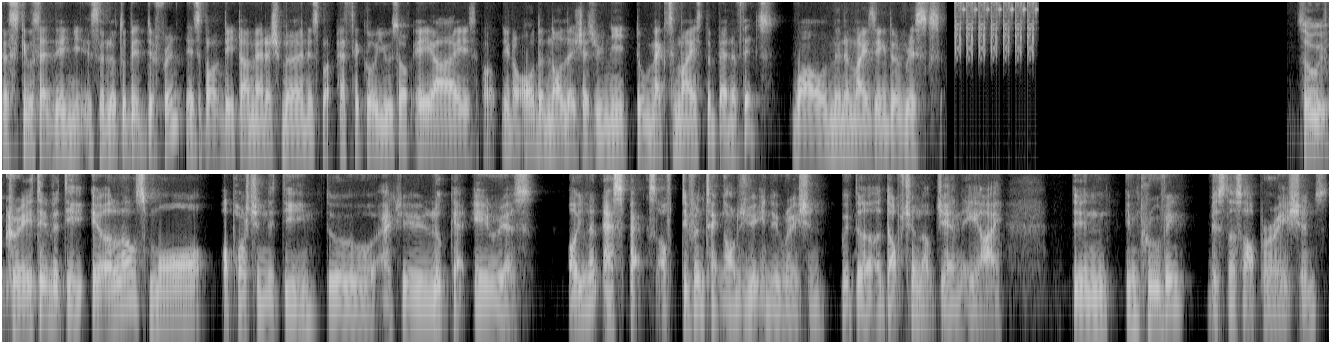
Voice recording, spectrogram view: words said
the skill set they need is a little bit different. It's about data management, it's about ethical use of AI, it's about you know all the knowledge that you need to maximize the benefits while minimizing the risks. So with creativity, it allows more opportunity to actually look at areas or even aspects of different technology integration with the adoption of Gen AI in improving business operations,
